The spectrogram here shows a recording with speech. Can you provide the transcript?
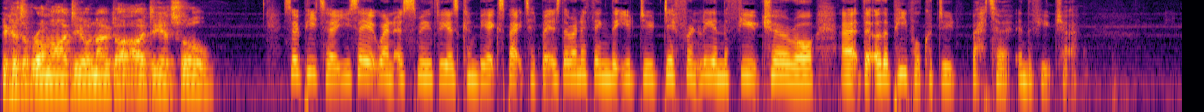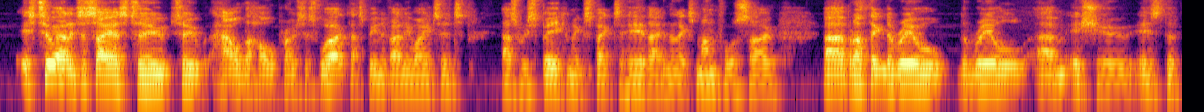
because of wrong ID or no ID at all. So, Peter, you say it went as smoothly as can be expected, but is there anything that you'd do differently in the future or uh, that other people could do better in the future? It's too early to say as to, to how the whole process worked. That's been evaluated as we speak, and we expect to hear that in the next month or so. Uh, but I think the real the real um, issue is the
